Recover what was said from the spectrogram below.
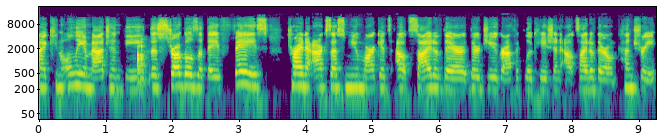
I can only imagine the the struggles that they face trying to access new markets outside of their their geographic location outside of their own country.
